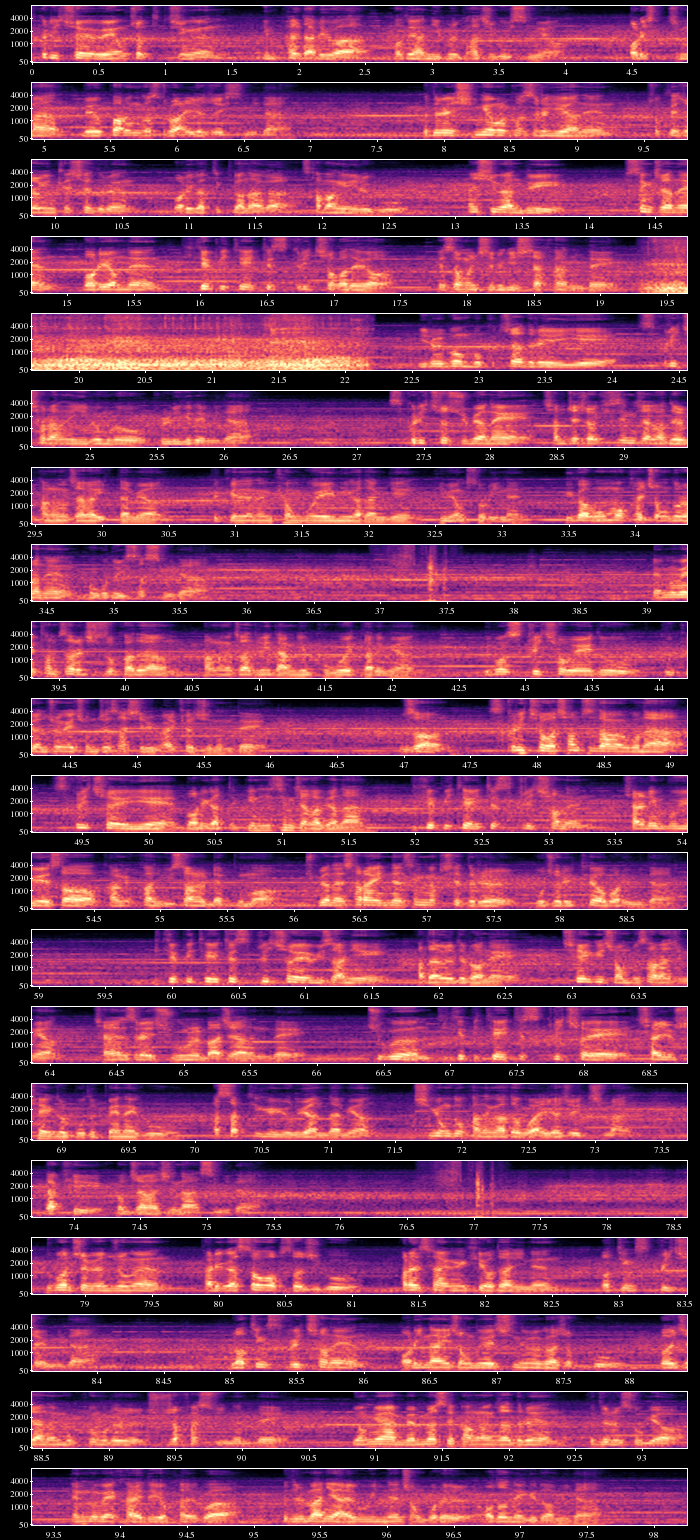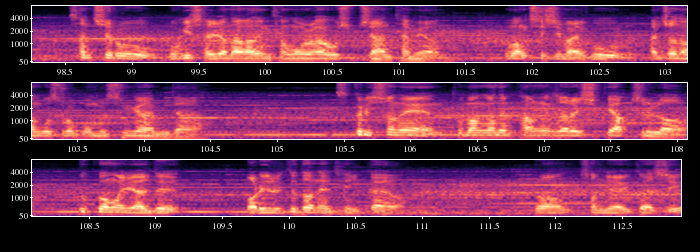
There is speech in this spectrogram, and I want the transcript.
Screecher의 외형적 특징은 긴 팔다리와 거대한 입을 가지고 있으며 어리석지만 매우 빠른 것으로 알려져 있습니다. 그들의 신경을 거스르게 하는 적대적인 개체들은 머리가 뜯겨나가 사망에 이르고 1시간 뒤 희생자는 머리 없는 Decapitated Screecher가 되어 괴성을 지르기 시작하는데 이를 본 목격자들에 의해 Screecher라는 이름으로 불리게 됩니다. Screecher 주변에 잠재적 희생자가 될 방황자가 있다면 듣게 되는 경고의 의미가 담긴 비명소리는 귀가 먹먹할 정도라는 보고도 있었습니다. Backroom의 탐사를 지속하던 방황자들이 남긴 보고에 따르면 이번 Screecher 외에도 두 변종의 존재 사실이 밝혀지는데 우선 Screecher가 참수당하거나 Screecher에 의해 머리가 뜯긴 희생자가 변한 Decapitated Screecher는 잘린 부위에서 강력한 위산을 내뿜어 주변에 살아있는 생명체들을 모조리 태워버립니다. Decapitated Screecher의 위산이 바닥을 드러내 체액이 전부 사라지면 자연스레 죽음을 맞이하는데 죽은 Decapitated Screecher의 잔류 체액을 모두 빼내고 바싹 튀겨 요리한다면 식용도 가능하다고 알려져 있지만 딱히 권장하지는 않습니다. 두 번째 변종은 다리가 썩 없어지고 팔을 사용해 기어다니는 Rotting Screecher입니다. Rotting Screecher는 어린아이 정도의 지능을 가졌고 멀지 않은 목표물을 추적할 수 있는데 영리한 몇몇의 방랑자들은 그들을 속여 Backroom의 가이드 역할과 그들만이 알고 있는 정보를 얻어내기도 합니다. 산채로 목이 잘려나가는 경험을 하고 싶지 않다면 도망치지 말고 안전한 곳으로 몸을 숨겨야 합니다. 스크리처는 도망가는 방랑자를 쉽게 앞질러 뚜껑을 열듯 머리를 뜯어낼 테니까요. 그럼 전 여기까지.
